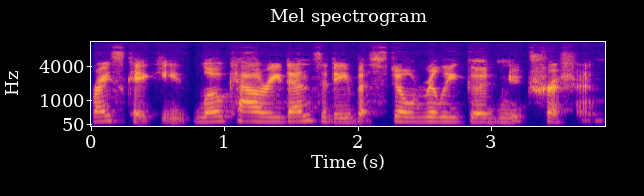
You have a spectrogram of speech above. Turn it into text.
rice cakey, low calorie density, but still really good nutrition.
